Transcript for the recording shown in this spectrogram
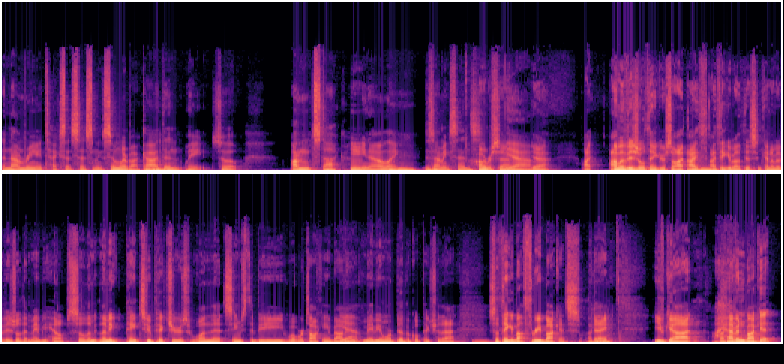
and now I'm reading a text that says something similar about God, then mm. wait. So I'm stuck. You mm. know, like, mm-hmm. does that make sense? Hundred percent. Yeah. yeah. I, I'm a visual thinker, so I, I, I mm-hmm. think about this in kind of a visual that maybe helps. So let me let me paint two pictures. One that seems to be what we're talking about, Yeah. and maybe a more biblical picture of that. Mm. So think about three buckets. Okay, you've got a heaven bucket,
